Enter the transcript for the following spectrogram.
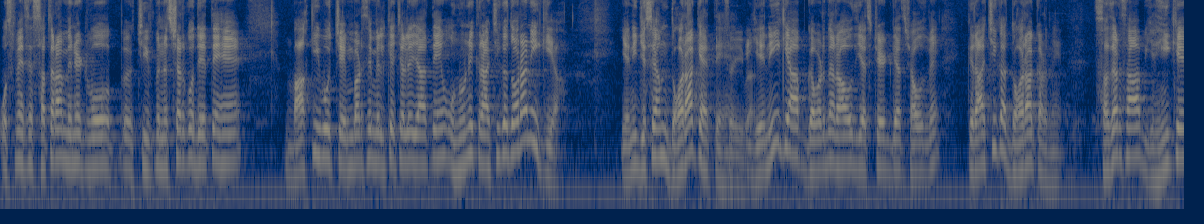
उसमें से सत्रह मिनट वो चीफ मिनिस्टर को देते हैं। बाकी वो चेंबर से मिलके चले जाते हैं। उन्होंने कराची का दौरा नहीं किया। यानी जिसे हम दौरा कहते हैं। ये नहीं कि आप गवर्नर हाउस या स्टेट गेस्ट हाउस में कराची का दौरा कर लें सदर साहब यहीं के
